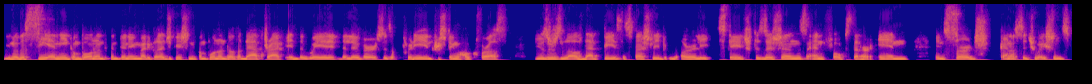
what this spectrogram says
You know, the CME component, continuing medical education component of AdaptTrack in the way it delivers is a pretty interesting hook for us. Users love that piece, especially early stage physicians and folks that are in in surge kind of situations.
